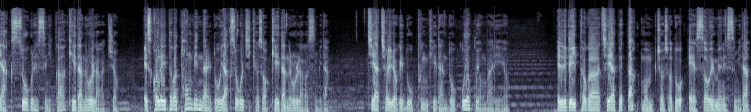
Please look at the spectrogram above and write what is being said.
약속을 했으니까 계단으로 올라갔죠. 에스컬레이터가 텅 빈 날도 약속을 지켜서 계단으로 올라갔습니다. 지하철역의 높은 계단도 꾸역꾸역 말이에요. 엘리베이터가 제 앞에 딱 멈춰서도 애써 외면했습니다.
